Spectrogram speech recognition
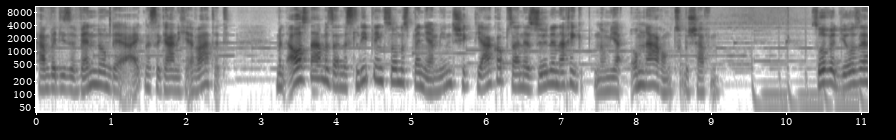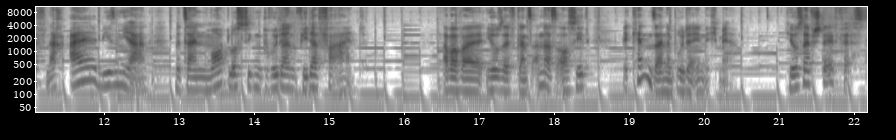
haben wir diese Wendung der Ereignisse gar nicht erwartet. Mit Ausnahme seines Lieblingssohnes Benjamin schickt Jakob seine Söhne nach Ägypten, um, um Nahrung zu beschaffen. So wird Josef nach all diesen Jahren mit seinen mordlustigen Brüdern wieder vereint. Aber weil Josef ganz anders aussieht, erkennen seine Brüder ihn nicht mehr. Josef stellt fest,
